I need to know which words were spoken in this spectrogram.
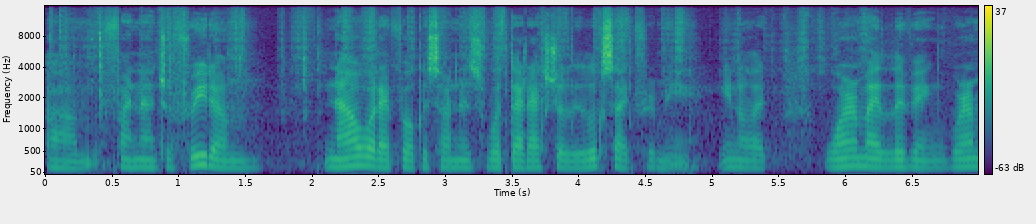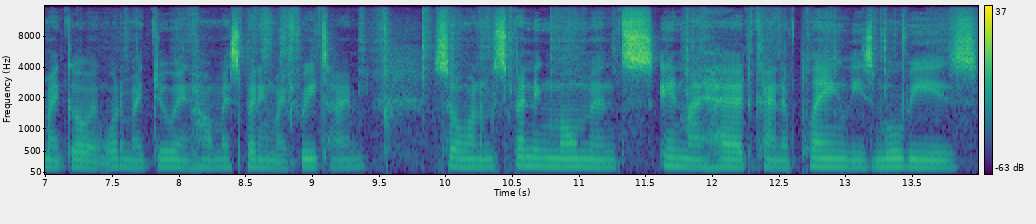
um, financial freedom now what I focus on is what that actually looks like for me. You know, like where am I living? Where am I going? What am I doing? How am I spending my free time? So when I'm spending moments in my head kind of playing these movies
